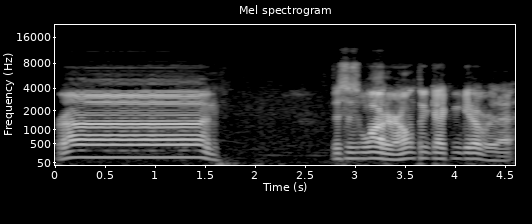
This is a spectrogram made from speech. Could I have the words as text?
Run! This is water. I don't think I can get over that.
